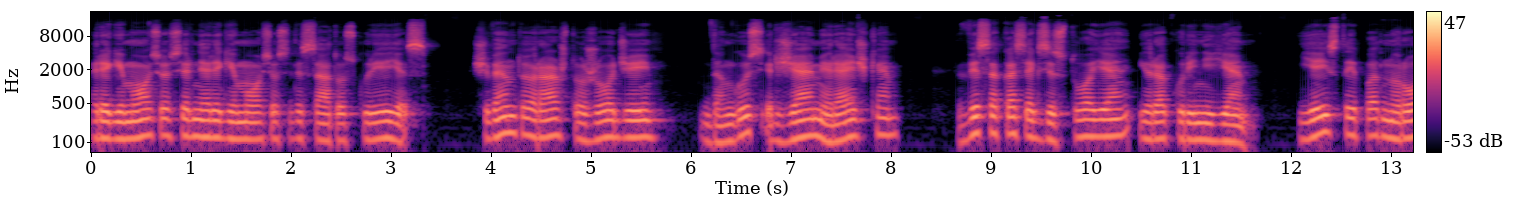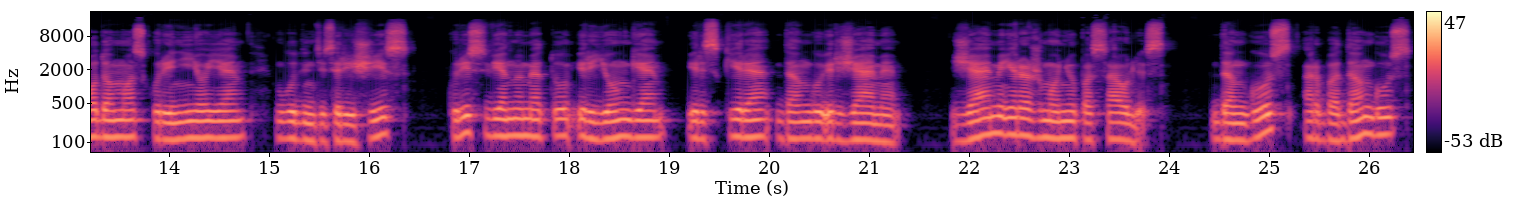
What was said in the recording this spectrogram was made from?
regimosios ir neregimosios visatos kuriejas. Šventojo rašto žodžiai dangus ir žemė reiškia, visa, kas egzistuoja, yra kūrinyje. Jais taip pat nurodomas kūrinyjoje glūdintis ryšys, kuris vienu metu ir jungia ir skiria dangų ir žemę. Žemė yra žmonių pasaulis. Dangus arba dangus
